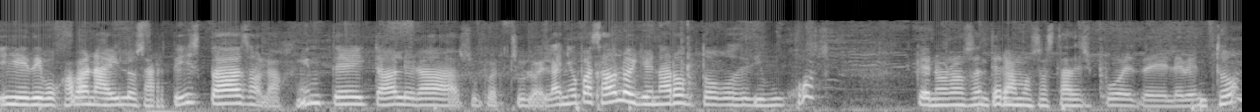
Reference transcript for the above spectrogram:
Y dibujaban ahí los artistas o la gente y tal, era súper chulo. El año pasado lo llenaron todo de dibujos, que no nos enteramos hasta después del evento.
